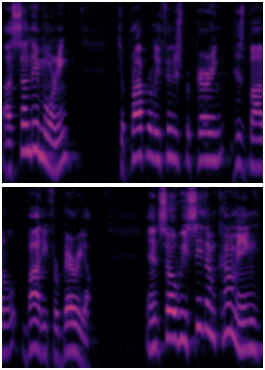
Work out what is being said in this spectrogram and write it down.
uh, Sunday morning to properly finish preparing his body for burial. And so we see them coming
